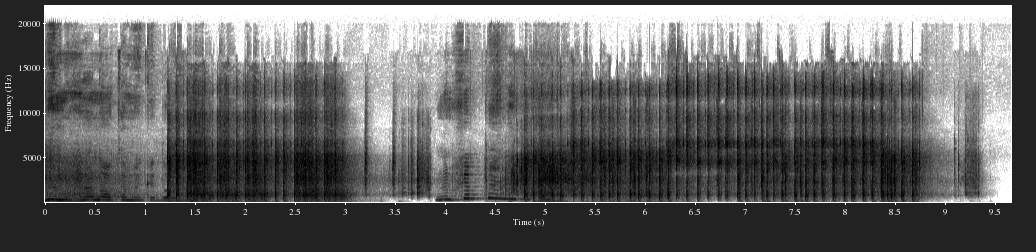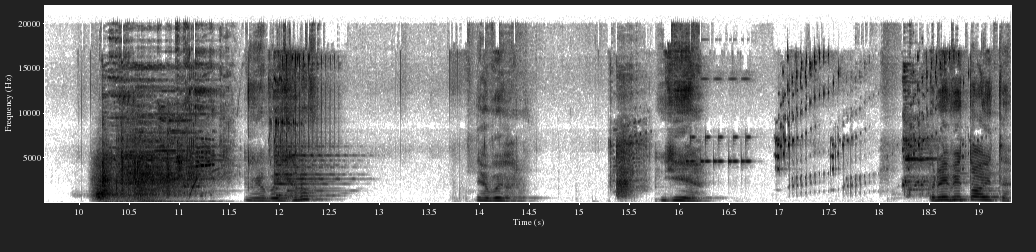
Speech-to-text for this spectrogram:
Ним гранатами кидали. Ним хп не було. Я виграв. Я виграв. Є. Привітайте.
